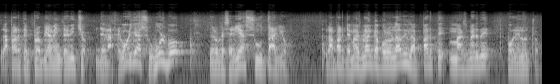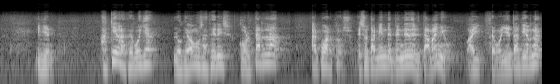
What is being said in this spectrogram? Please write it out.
la parte propiamente dicho de la cebolla, su bulbo, de lo que sería su tallo. La parte más blanca por un lado y la parte más verde por el otro. Y bien, aquí en la cebolla lo que vamos a hacer es cortarla a cuartos. Eso también depende del tamaño. Hay cebolleta tierna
